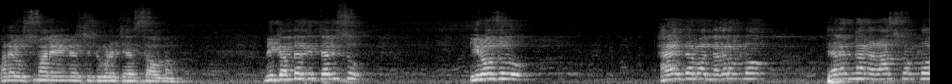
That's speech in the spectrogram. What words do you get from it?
మన ఉస్మానియా యూనివర్సిటీ కూడా చేస్తూ ఉన్నాం. మీకు అందరికీ తెలుసు ఈరోజు హైదరాబాద్ నగరంలో తెలంగాణ రాష్ట్రంలో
